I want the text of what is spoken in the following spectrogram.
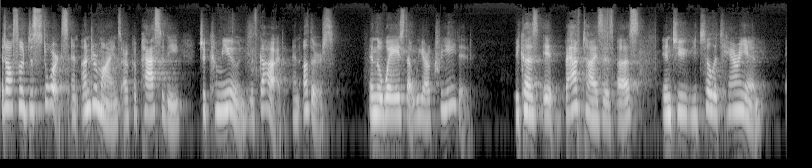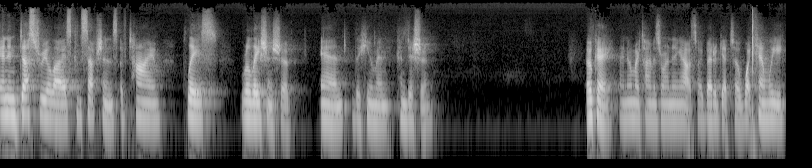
it also distorts and undermines our capacity to commune with God and others in the ways that we are created because it baptizes us into utilitarian and industrialized conceptions of time, place, relationship, and the human condition. Okay, I know my time is running out, so I better get to what can we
